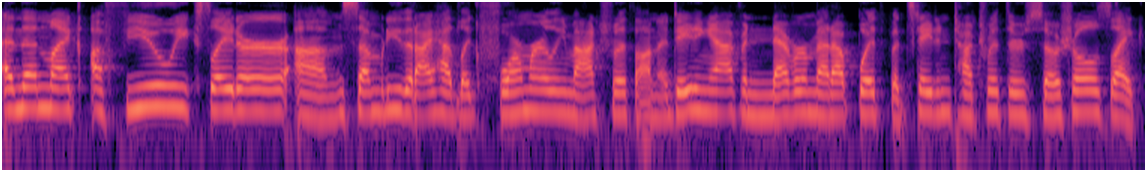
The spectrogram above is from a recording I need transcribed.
And then like a few weeks later, um, somebody that I had like formerly matched with on a dating app and never met up with, but stayed in touch with through socials, like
